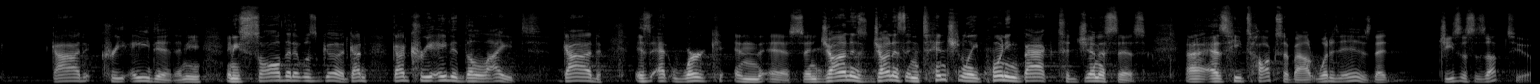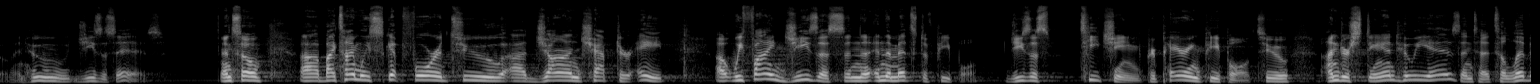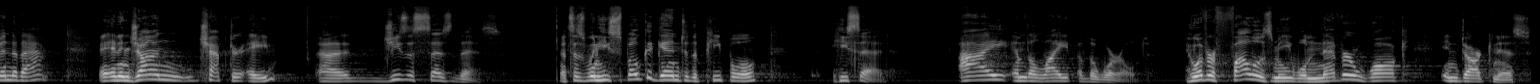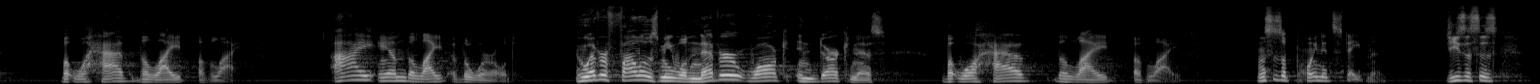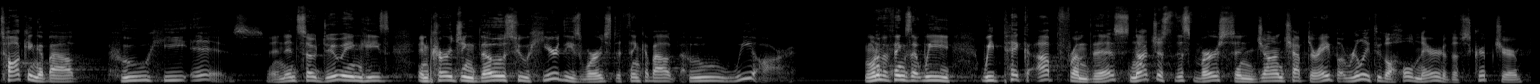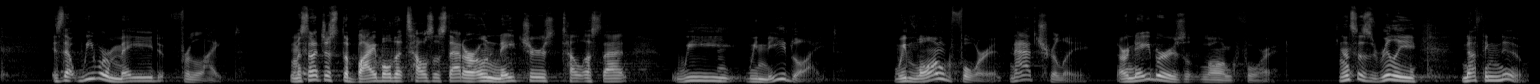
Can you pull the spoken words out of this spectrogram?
God created, and he, and he saw that it was good. God, God created the light God is at work in this. And John is, John is intentionally pointing back to Genesis uh, as he talks about what it is that Jesus is up to and who Jesus is. And so uh, by time we skip forward to uh, John chapter 8, uh, we find Jesus in the, in the midst of people. Jesus teaching, preparing people to understand who he is and to, to live into that. And in John chapter 8, uh, Jesus says this It says, When he spoke again to the people, he said, I am the light of the world. Whoever follows me will never walk in darkness, but will have the light of life. I am the light of the world. Whoever follows me will never walk in darkness, but will have the light of life. This is a pointed statement. Jesus is talking about who he is. And in so doing, he's encouraging those who hear these words to think about who we are. One of the things that we, we pick up from this, not just this verse in John chapter 8, but really through the whole narrative of Scripture, is that we were made for light. And it's not just the Bible that tells us that, our own natures tell us that. We, we need light. We long for it naturally. Our neighbors long for it. And this is really nothing new.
